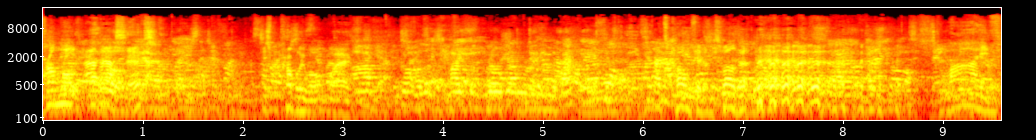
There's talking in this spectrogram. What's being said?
From the add asset, this probably won't work. That's confidence, well done. live.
